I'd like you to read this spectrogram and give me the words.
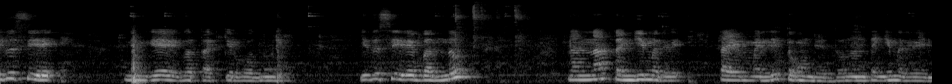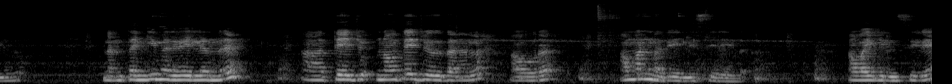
ಇದು ಸೀರೆ. ನಿಮಗೆ ಗೊತ್ತಾಗ್ತಿರ್ಬೋದು ನೋಡಿ. ಇದು ಸೀರೆ ಬಂದು ನನ್ನ ತಂಗಿ ಮದುವೆ ಟೈಮಲ್ಲಿ ತೊಗೊಂಡಿದ್ದು. ನನ್ನ ತಂಗಿ ಮದುವೆ ಇಲ್ಲಿದ್ದು ನನ್ನ ತಂಗಿ ಮದುವೆಯಲ್ಲಿ ಅಂದರೆ ತೇಜು, ನಾವು ತೇಜು ಇದ್ದಾನಲ್ಲ, ಅವರ ಅಮ್ಮನ ಮದುವೆಯಲ್ಲಿ ಸೀರೆ ಇದು. ಅವಾಗಿನ ಸೀರೆ.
